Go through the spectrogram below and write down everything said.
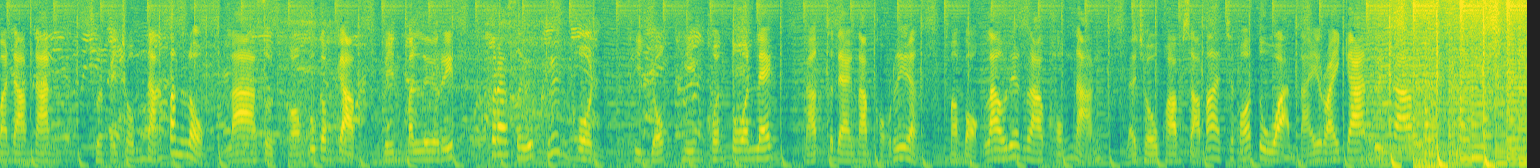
มาดามนันชวนไปชมหนังตลก ล่าสุดของผู้กำกับบินบรรลือฤทธิ์กระสือครึ่งคน ที่ยกทีมคนตัวเล็ก นักแสดงนำของเรื่อง มาบอกเล่าเรื่องราวของหนัง และโชว์ความสามารถเฉพาะตัวในรายการด้วยครับ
